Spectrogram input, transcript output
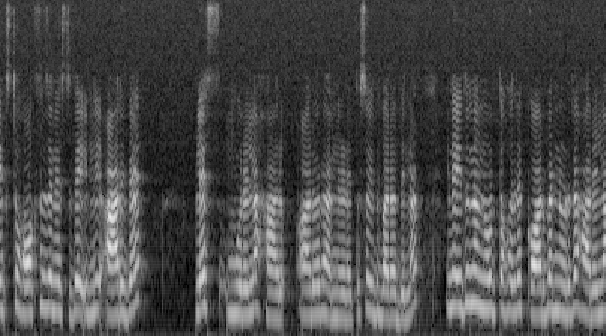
ನೆಕ್ಸ್ಟ್ ಆಕ್ಸಿಜನ್ ಎಷ್ಟಿದೆ? ಇಲ್ಲಿ ಆರಿದೆ ಪ್ಲಸ್ ಮೂರೆಲ್ಲ ಆರು. ಆರೂರ ಹನ್ನೆರಡು ಆಯಿತು. ಸೊ ಇದು ಬರೋದಿಲ್ಲ. ಇನ್ನು ಇದು ನಾವು ನೋಡ್ತಾ ಹೋದರೆ ಕಾರ್ಬನ್ ನೋಡಿದ್ರೆ ಆರೆಲ್ಲ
